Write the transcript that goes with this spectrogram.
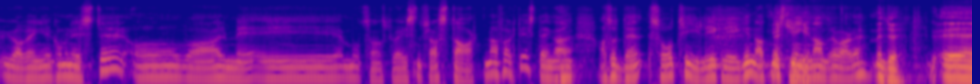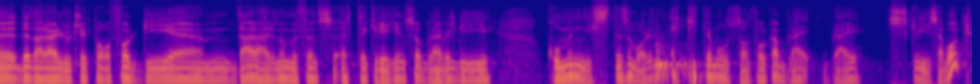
uavhengige kommunister og var med i motstandsbevegelsen fra starten av, faktisk. Den gang, altså den, Så tidlig i krigen at nesten ingen andre var det. Men du, det der har jeg lurt litt på, fordi der er det noe muffens. Etter krigen så blei vel de kommunistene som var den ekte motstandsfolka, blei ble skvisa bort.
